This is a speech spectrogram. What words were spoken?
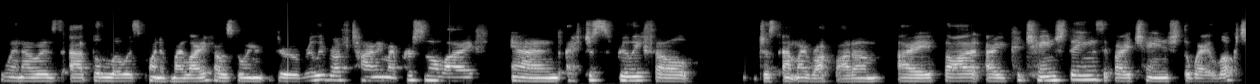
when I was at the lowest point of my life. I was going through a really rough time in my personal life. And I just really felt just at my rock bottom. I thought I could change things if I changed the way I looked.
